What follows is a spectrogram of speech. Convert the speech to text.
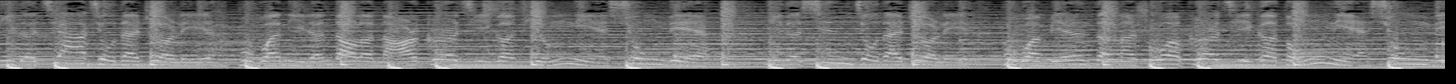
你的家就在这里，不管你人到了哪儿，哥几个挺你。兄弟，你心就在这里。不管别人怎么说，哥几个懂你，兄弟，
